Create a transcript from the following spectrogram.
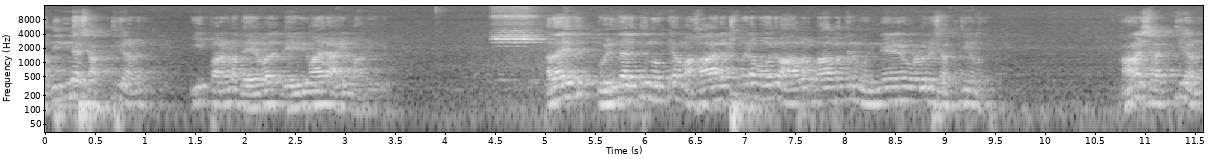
അതിന്റെ ശക്തിയാണ് ഈ പറയുന്ന ദേവ ദേവിമാരായി മാറി. അതായത് ഒരു തരത്തിൽ നോക്കിയാൽ മഹാലക്ഷ്മിയുടെ പോലും ആവിർഭാവത്തിന് മുന്നേ ഉള്ളൊരു ശക്തിയാണ്. ആ ശക്തിയാണ്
